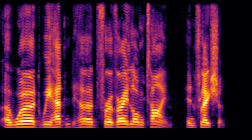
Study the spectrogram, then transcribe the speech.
a word we hadn't heard for a very long time, inflation.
